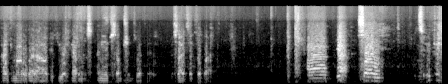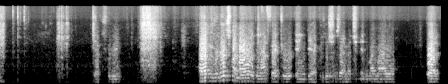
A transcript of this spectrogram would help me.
how'd you model that out? Did you have any, any assumptions with it besides like that? Uh, yeah, so, let's see. For the, uh, in regards to my model, I did not factor in the acquisitions I mentioned in my model, but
